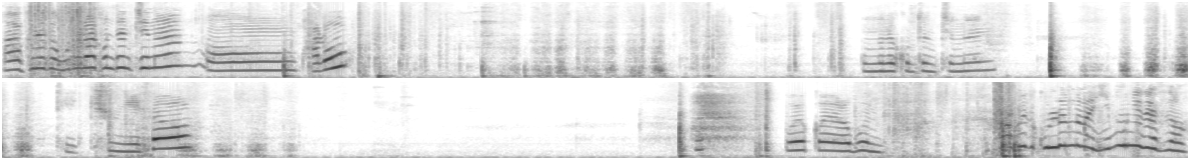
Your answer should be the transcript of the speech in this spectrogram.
아, 그래서 오늘 할 콘텐츠는, 어, 바로, 오늘의 콘텐츠는 대충해서 뭐였까요, 여러분? 아, 그래도 고르느라 2분이 됐어.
